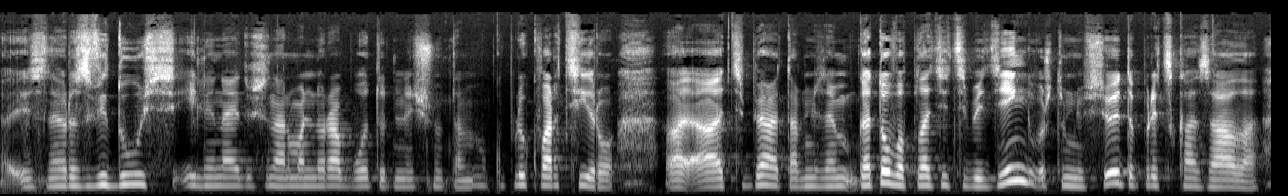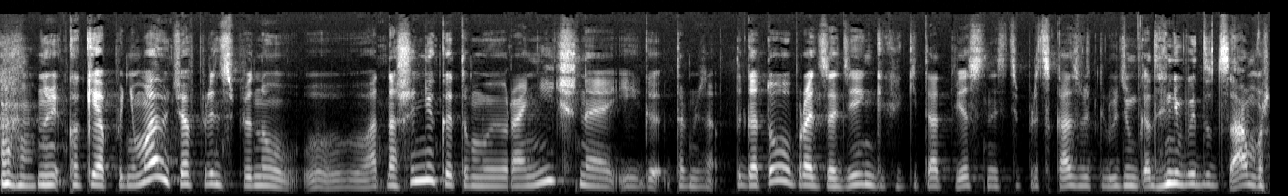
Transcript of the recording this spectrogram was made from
э, не знаю, разведусь или найду себе нормальную работу, или начну там, куплю квартиру, а, а тебя там, не знаю, готова платить тебе деньги, потому что мне все это предсказала. Ну, как я понимаю, у тебя, в принципе, ну, э, отношение к этому ироничное, и там, не знаю, ты готова брать за деньги какие-то ответственности, предсказывать людям, когда они выйдут замуж?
